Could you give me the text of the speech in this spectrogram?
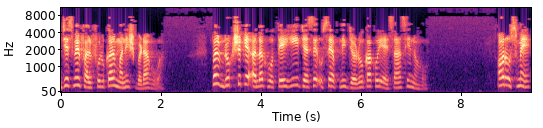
जिसमें फल फूलकर मनीष बड़ा हुआ। पर वृक्ष के अलग होते ही जैसे उसे अपनी जड़ों का कोई एहसास ही न हो। और उसमें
